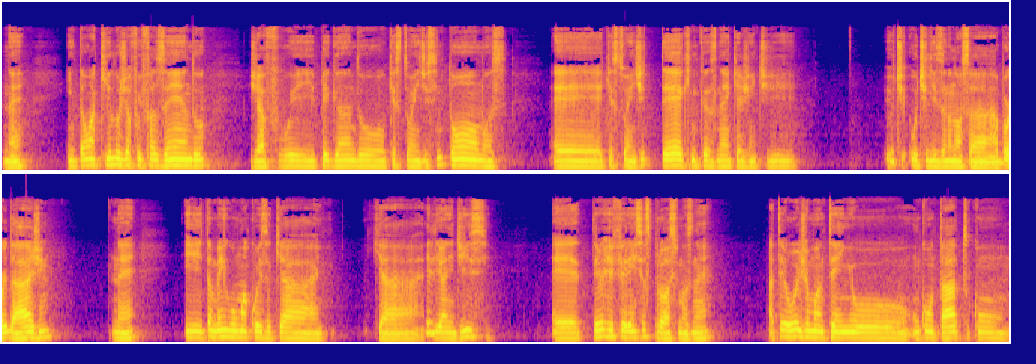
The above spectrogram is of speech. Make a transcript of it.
né? Então aquilo já fui fazendo, já fui pegando questões de sintomas, é, questões de técnicas, né, que a gente uti- utiliza na nossa abordagem, né? E também uma coisa que a que a Eliane disse é ter referências próximas, né? Até hoje eu mantenho um contato com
